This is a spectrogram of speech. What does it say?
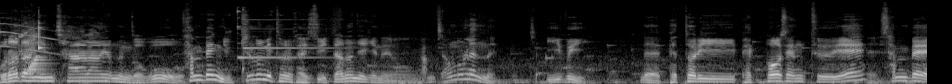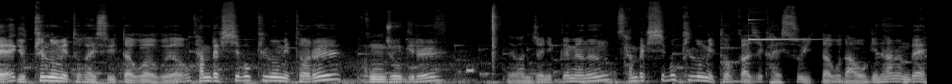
돌아다닌 차라는 거고 306km를 갈 수 있다는 얘기네요. 깜짝 놀랐네. 자 EV 네, 배터리 100%에 306km 갈 수 있다고 하고요. 315km를 공조기를 네, 완전히 끄면은 315km까지 갈 수 있다고 나오긴 하는데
